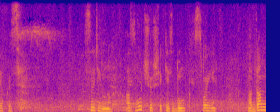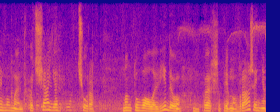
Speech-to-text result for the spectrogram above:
якось все рівно озвучуєш якісь думки свої на даний момент. Хоча я вчора монтувала відео, перше прямо враження,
